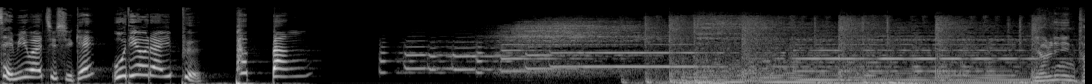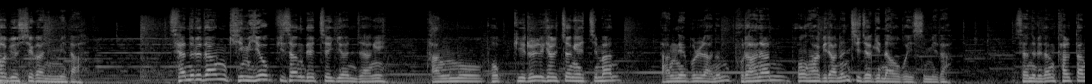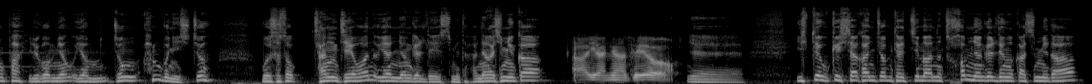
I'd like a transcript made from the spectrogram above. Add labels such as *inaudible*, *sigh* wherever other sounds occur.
재미와 지식의 오디오 life 팟빵 열린 인터뷰 시간입니다. 새누리당 김희옥 비상대책위원장이 당무 복귀를 결정했지만 당내 분란은 불안한 봉합이라는 지적이 나오고 있습니다. 새누리당 탈당파 7명 의원 중 한 분이시죠. 무소속 장제원 의원 연결되어 있습니다. 안녕하십니까? 아, 예, 안녕하세요. 예. 20대 국회 시작한 좀 됐지만 처음 연결된 것 같습니다.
